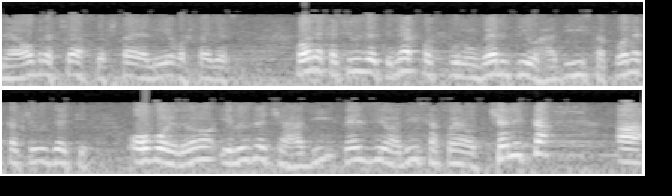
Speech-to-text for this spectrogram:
ne obraća se šta je lijevo, šta je desno. Ponekad će uzeti nepotpunu verziju hadisa, ponekad će uzeti ovo ili ono, ili uzeti hadis, verziju hadisa koja je općenita, a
